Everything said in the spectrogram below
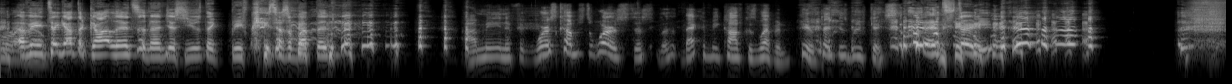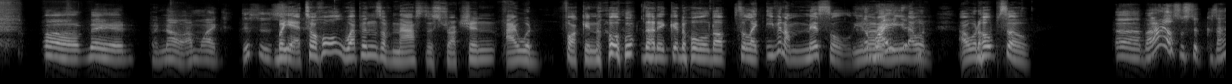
level I mean, now. take out the gauntlets and then just use the briefcase as a weapon. I mean, if it worst comes to worst, just that could be Kafka's weapon. Here, take this briefcase. it's sturdy. Oh man, but no, I'm like, this is. But yeah, to hold weapons of mass destruction, I would fucking hope that it could hold up to like even a missile. You know what I mean? I would, I would hope so. Uh, but I also still because I,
